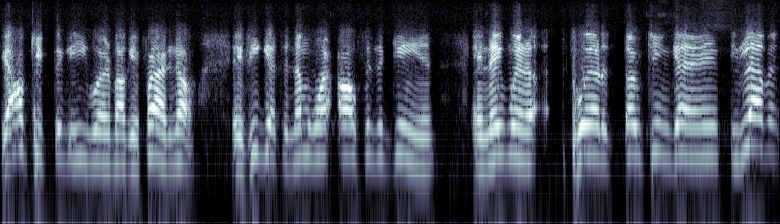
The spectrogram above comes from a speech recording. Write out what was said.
Y'all keep thinking he's worried about getting fired. No, if he gets the number one offense again, and they win a 12 to 13 games, 11,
